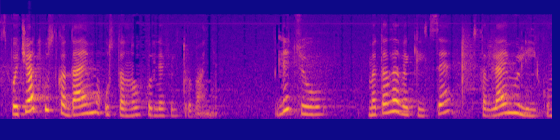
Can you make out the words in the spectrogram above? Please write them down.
Спочатку складаємо установку для фільтрування. Для цього металеве кільце вставляємо лійку.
